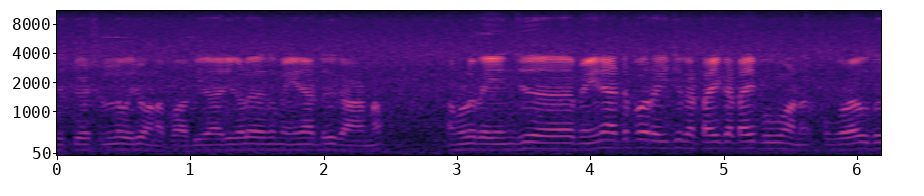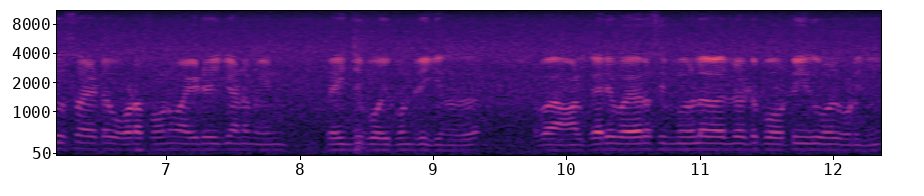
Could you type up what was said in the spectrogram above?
സിറ്റുവേഷനിൽ വരുവാണ്. അപ്പോൾ അധികാരികൾ അത് മെയിനായിട്ട് ഇത് കാണണം. നമ്മൾ റേഞ്ച് മെയിനായിട്ട് ഇപ്പോൾ റേഞ്ച് കട്ടായി കട്ടായി പോവുകയാണ്. ഇപ്പോൾ കുറേ ദിവസമായിട്ട് വോഡഫോണും ഐഡിയയ്ക്കാണ് മെയിൻ റേഞ്ച് പോയിക്കൊണ്ടിരിക്കുന്നത്. അപ്പോൾ ആൾക്കാർ വേറെ സിമ്മുകൾ പോർട്ട് ചെയ്ത് തുടങ്ങി.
